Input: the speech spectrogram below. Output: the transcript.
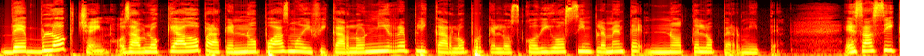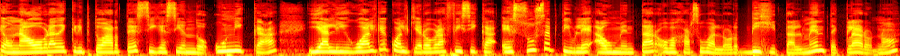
de blockchain, o sea, bloqueado para que no puedas modificarlo ni replicarlo porque los códigos simplemente no te lo permiten. Es así que una obra de criptoarte sigue siendo única y al igual que cualquier obra física es susceptible a aumentar o bajar su valor digitalmente, claro, ¿no?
